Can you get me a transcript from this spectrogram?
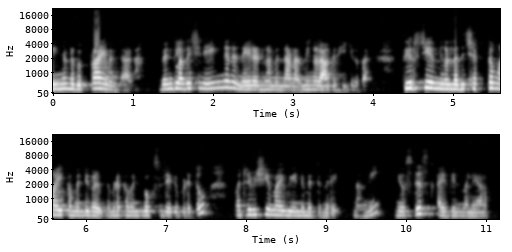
നിങ്ങളുടെ അഭിപ്രായം എന്താണ്? ബംഗ്ലാദേശിനെ എങ്ങനെ നേരിടണമെന്നാണ് നിങ്ങൾ ആഗ്രഹിക്കുന്നത്? തീർച്ചയായും നിങ്ങളുടെ അതിശക്തമായ കമന്റുകൾ നമ്മുടെ കമന്റ് ബോക്സിൽ രേഖപ്പെടുത്തൂ. മറ്റൊരു വിഷയമായി വീണ്ടും എത്തും വരെ. നന്ദി. News desk I Malayalam.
